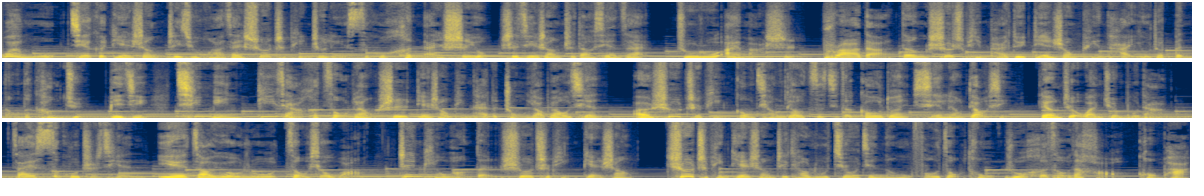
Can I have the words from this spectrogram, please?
万物皆可电商”这句话在奢侈品这里似乎很难适用。实际上，直到现在。诸如爱马仕、Prada 等奢侈品牌对电商平台有着本能的抗拒，毕竟亲民、低价和走量是电商平台的重要标签，而奢侈品更强调自己的高端限量调性，两者完全不搭。在四库之前，也早有如走秀网、真品网等奢侈品电商。奢侈品电商这条路究竟能否走通，如何走得好，恐怕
